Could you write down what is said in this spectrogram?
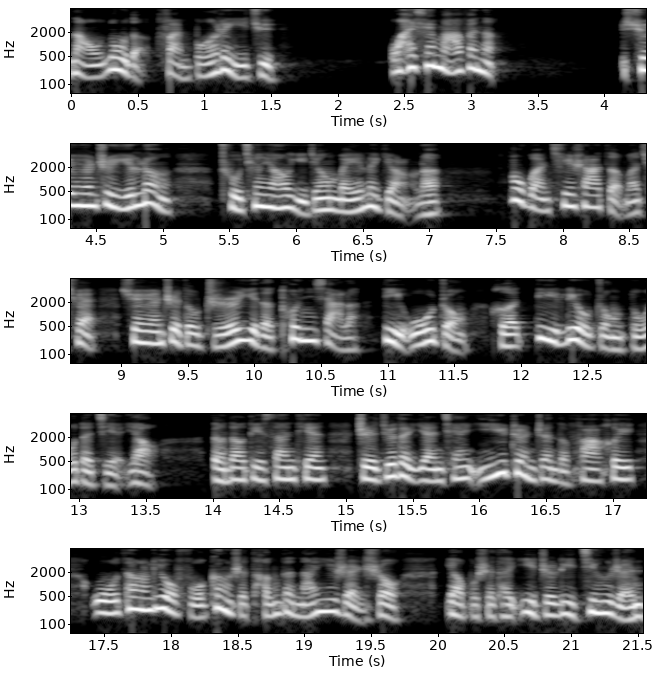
恼怒的反驳了一句：“我还嫌麻烦呢。”轩辕志一愣，楚清瑶已经没了影了。不管七杀怎么劝，轩辕志都执意的吞下了第五种和第六种毒的解药。等到第三天，只觉得眼前一阵阵的发黑，五脏六腑更是疼得难以忍受。要不是他意志力惊人，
